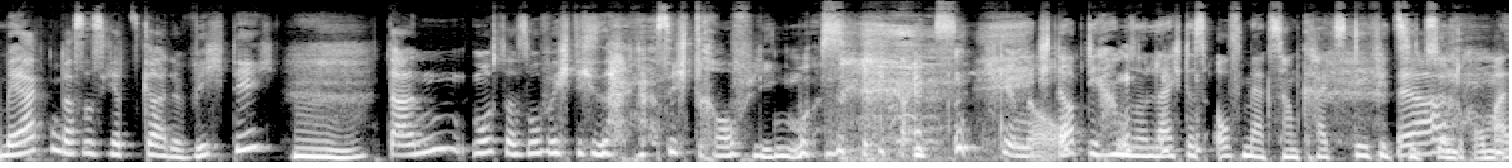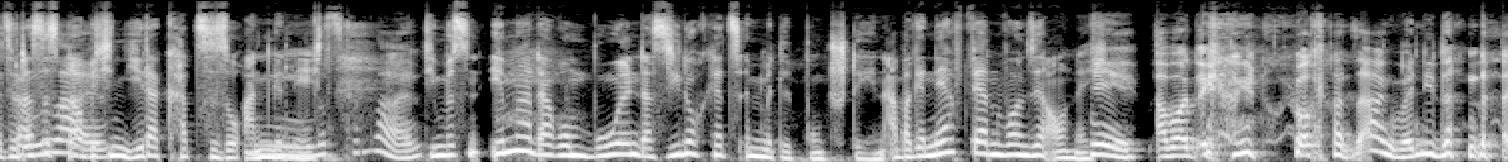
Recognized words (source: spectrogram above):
merken, das ist jetzt gerade wichtig, mhm. dann muss das so wichtig sein, dass ich drauf liegen muss. Ich, genau. ich glaube, die haben so ein leichtes Aufmerksamkeitsdefizitsyndrom. Also das ist, glaube ich, in jeder Katze so angelegt. Das kann sein. Die müssen immer darum buhlen, dass sie doch jetzt im Mittelpunkt stehen. Aber genervt werden wollen sie auch nicht. Nee, aber ich kann genau, ich sagen, wenn die dann da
